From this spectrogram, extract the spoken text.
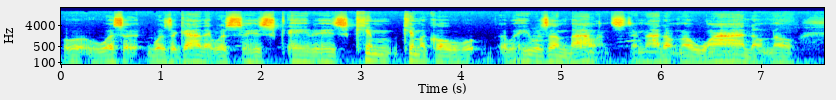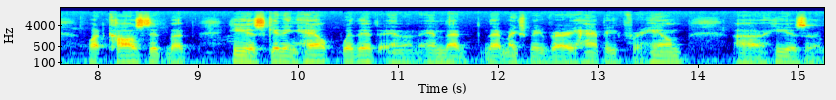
was a was a guy that was his his chem, chemical he was unbalanced, and I don't know why. I don't know what caused it, but he is getting help with it, and, and that, that makes me very happy for him. Uh, he is a,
